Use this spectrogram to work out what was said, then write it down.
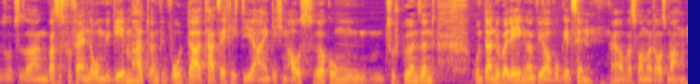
sozusagen, was es für Veränderungen gegeben hat, irgendwie, wo da tatsächlich die eigentlichen Auswirkungen zu spüren sind und dann überlegen irgendwie, ja, wo geht's hin? Ja, was wollen wir draus machen?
